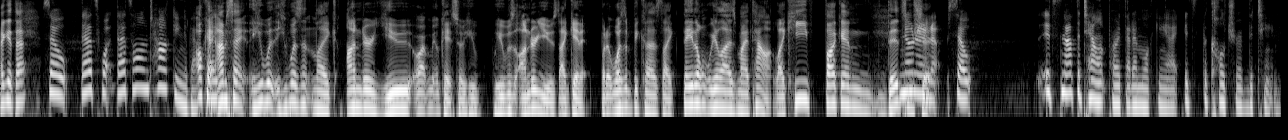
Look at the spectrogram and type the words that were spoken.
I get that. So that's what that's all I'm talking about. Okay, Like, I'm saying he was he wasn't like underused. Or I mean, okay, so he he was underused. I get it, but it wasn't because like they don't realize my talent. Like he fucking did no, some no, shit. no, no. So it's not the talent part that I'm looking at. It's the culture of the team.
